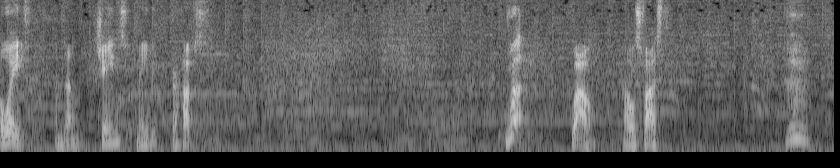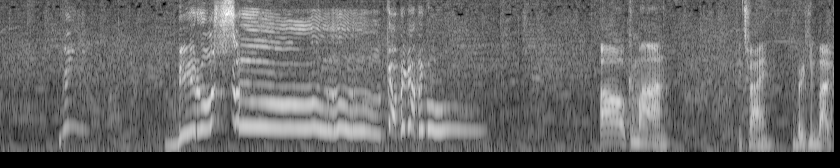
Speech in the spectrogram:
Oh, wait. I'm done. Chains, maybe? Perhaps? What? Wow, that was fast. Birusu! Kame, kame, go! Oh, come on. It's fine. Bring him back.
